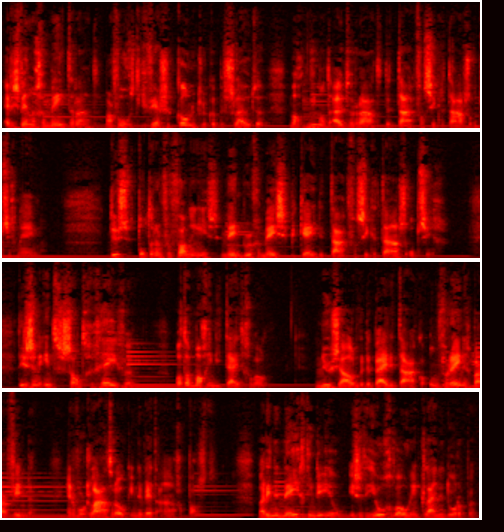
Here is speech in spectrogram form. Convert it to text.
Er is wel een gemeenteraad, maar volgens diverse koninklijke besluiten mag niemand uit de raad de taak van secretaris op zich nemen. Dus tot er een vervanging is, neemt burgemeester Piquet de taak van secretaris op zich. Dit is een interessant gegeven, want dat mag in die tijd gewoon. Nu zouden we de beide taken onverenigbaar vinden en wordt later ook in de wet aangepast. Maar in de 19e eeuw is het heel gewoon in kleine dorpen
